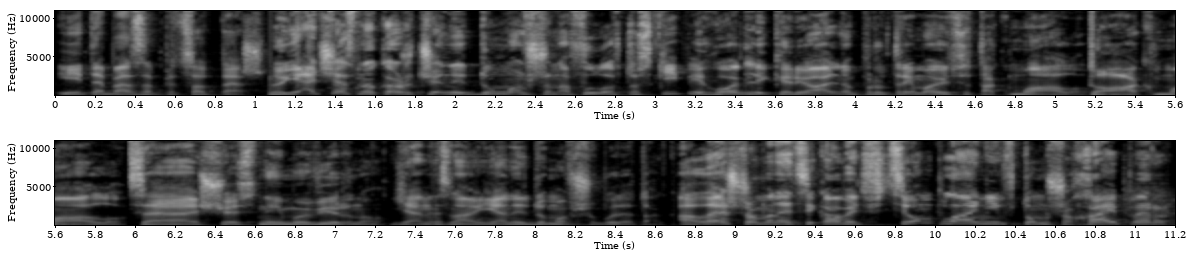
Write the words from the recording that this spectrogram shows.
і тебе за 500 теж. Ну я, чесно кажучи, не думав, що на фул автоскіпі годліки реально протримаються так мало. Так мало. Це щось неймовірно. Я не знаю, я не думав, що буде так. Але що мене цікавить в цьому плані, в тому, що хайпер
